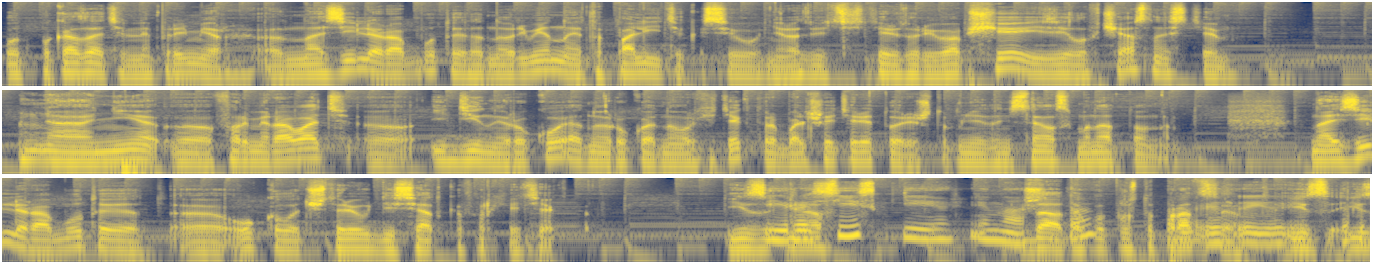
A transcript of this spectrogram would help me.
вот показательный пример. На ЗИЛе работает одновременно, это политика сегодня развития территории вообще, и ЗИЛа в частности – не э, формировать э, единой рукой, одной рукой одного архитектора большие территории, чтобы это не становилось монотонным. На ЗИЛе работает около четырех десятков архитекторов. Из И ино- российские, и наши, да, да? такой просто процент. Э, э, Из, из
